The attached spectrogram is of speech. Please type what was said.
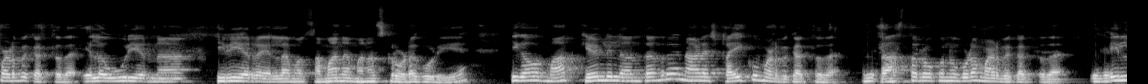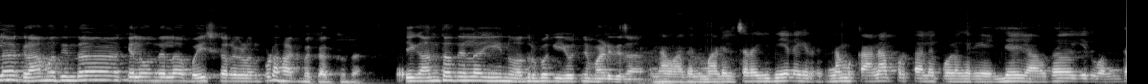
ಪಡ್ಬೇಕಾಗ್ತದೆ. ಎಲ್ಲ ಊರಿಯರ್ನ ಹಿರಿಯರ ಎಲ್ಲ ಮ- ಸಮಾನ ಮನಸ್ಕರು ಒಡಗೂಡಿ ಈಗ ಅವ್ರ ಮಾತು ಕೇಳಲಿಲ್ಲ ಅಂತಂದ್ರೆ ನಾಳೆ ಸ್ಟ್ರೈಕು ಮಾಡ್ಬೇಕಾಗ್ತದೆ. ರಾಸ್ತಾ ರೋಕನು ಕೂಡ ಮಾಡ್ಬೇಕಾಗ್ತದೆ. ಇಲ್ಲ ಗ್ರಾಮದಿಂದ ಕೆಲವೊಂದೆಲ್ಲ ಬಹಿಷ್ಕಾರಗಳನ್ನು ಕೂಡ ಹಾಕ್ಬೇಕಾಗ್ತದೆ. ಈಗ ಅಂತದೆಲ್ಲ ಏನು ಅದ್ರ ಬಗ್ಗೆ ಯೋಚನೆ ಮಾಡಿದಿರಾ ನಾವು ಅದನ್ನ ಮಾಡಿಲ್ಲ ಸರ್. ಇದೇನಾಗಿದೆ? ನಮ್ಮ ಖಾನಾಪುರ ತಾಲೂಕು ಒಳಗರಿ ಇಲ್ಲೇ ಯಾವ್ದೋ ಇದು ಒಂದ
